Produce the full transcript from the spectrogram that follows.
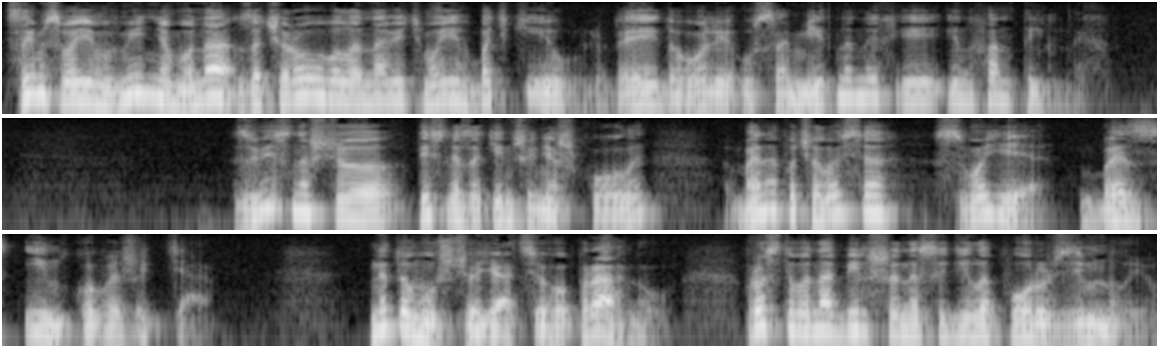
Цим своїм вмінням вона зачаровувала навіть моїх батьків, людей доволі усамітнених і інфантильних. Звісно, що після закінчення школи в мене почалося своє безінкове життя. Не тому, що я цього прагнув, просто вона більше не сиділа поруч зі мною.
